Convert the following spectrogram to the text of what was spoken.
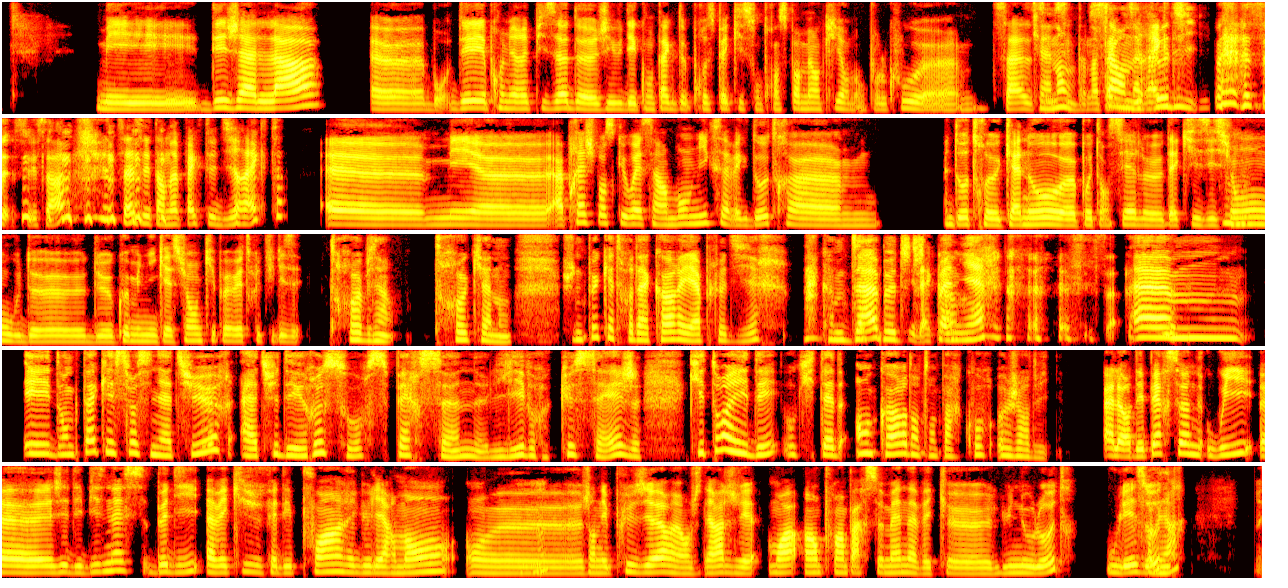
mais déjà là euh, bon, dès les premiers épisodes, j'ai eu des contacts de prospects qui sont transformés en clients. Donc pour le coup, euh, ça, c'est un impact ça, on direct. c'est ça. ça, c'est un impact direct. Euh, mais euh, après, je pense que ouais, c'est un bon mix avec d'autres euh, d'autres canaux potentiels d'acquisition mhm. ou de, de communication qui peuvent être utilisés. Trop bien. Trop canon. Je ne peux qu'être d'accord et applaudir, comme d'hab, de toute manière. c'est ça. Euh, et donc ta question signature, as-tu des ressources, personnes, livres, que sais-je, qui t'ont aidé ou qui t'aident encore dans ton parcours aujourd'hui? Alors des personnes, oui, euh, j'ai des business buddies avec qui je fais des points régulièrement. Euh, mhm. J'en ai plusieurs et en général j'ai moi un point par semaine avec euh, l'une ou l'autre ou les autres.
